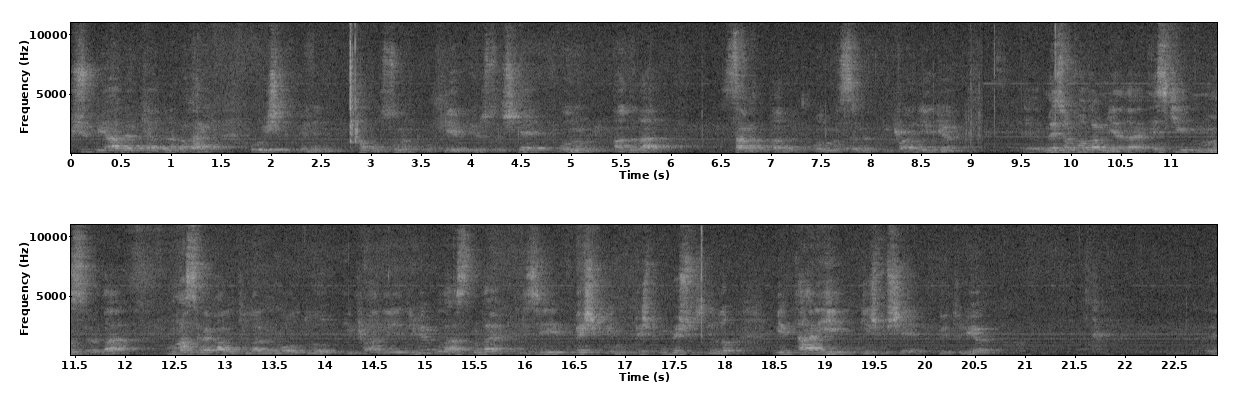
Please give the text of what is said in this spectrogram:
küçük bir A4 kağıdına bakarak bu işletmenin tablosunu okuyabiliyorsunuz. İşte bunun adı da sanat dalı olmasını ifade ediyor. Ee, Mezopotamya'da, eski Mısır'da muhasebe kalıntılarının olduğu ifade ediliyor. Bu da aslında bizi 5000, 5500 yıllık bir tarihi geçmişe götürüyor. Ee,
